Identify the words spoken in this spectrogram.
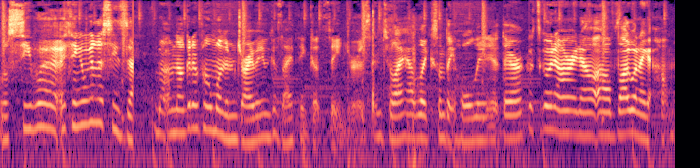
we'll see what I think I'm gonna see Zach. But I'm not gonna film when I'm driving because I think that's dangerous until I have like something holding it there. What's going on right now? I'll vlog when I get home.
